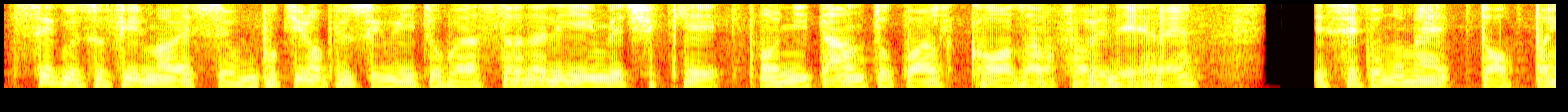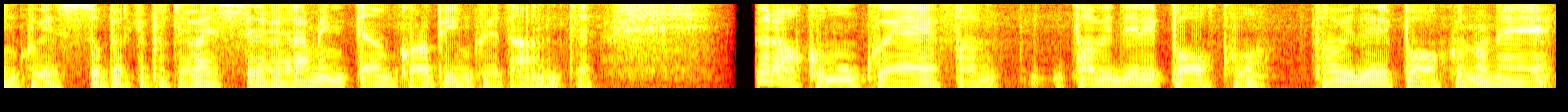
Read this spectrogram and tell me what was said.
se questo film avesse un pochino più seguito quella strada lì, invece che ogni tanto qualcosa la fa vedere, e secondo me toppa in questo perché poteva essere veramente ancora più inquietante, però comunque fa, fa vedere poco, fa vedere poco, non è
